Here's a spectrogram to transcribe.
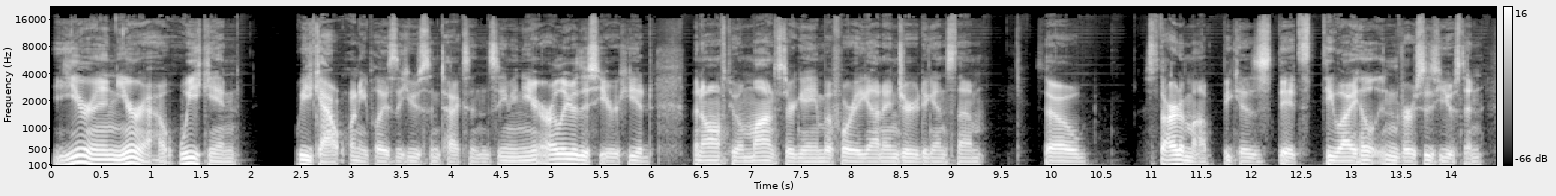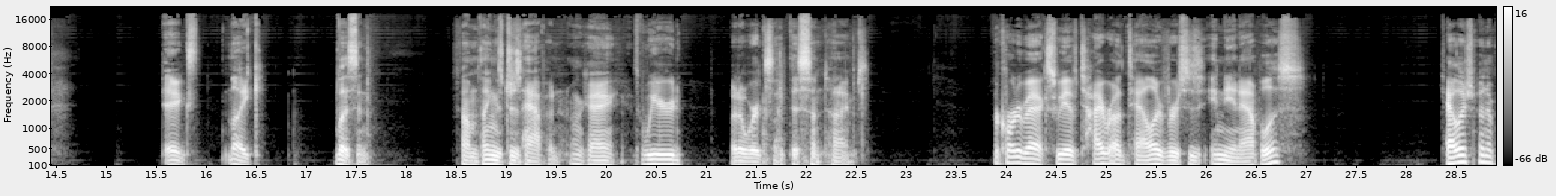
year in, year out, week in, week out when he plays the Houston Texans. I mean, earlier this year, he had been off to a monster game before he got injured against them. So start him up because it's T.Y. Hilton versus Houston. It's like, listen, some things just happen, okay? It's weird, but it works like this sometimes. For quarterbacks, we have Tyrod Taylor versus Indianapolis. Taylor's been a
